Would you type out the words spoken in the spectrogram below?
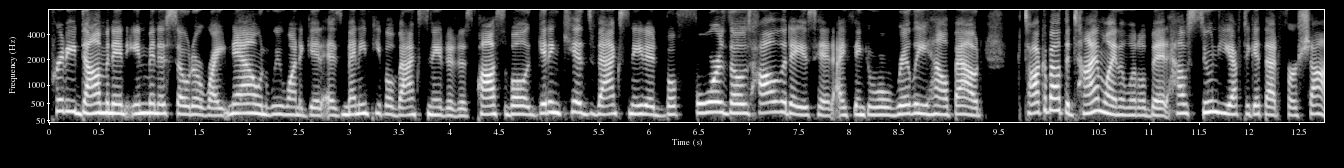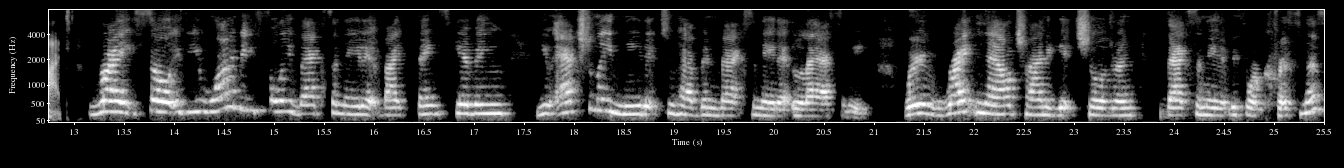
pretty dominant in Minnesota right now. And we want to get as many people vaccinated as possible. Getting kids vaccinated before those holidays hit, I think it will really help out. Talk about the timeline a little bit. How soon do you have to get that first shot? Right. So if you want to be fully vaccinated by Thanksgiving, you actually needed to have been vaccinated last week. We're right now trying to get children vaccinated before Christmas,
